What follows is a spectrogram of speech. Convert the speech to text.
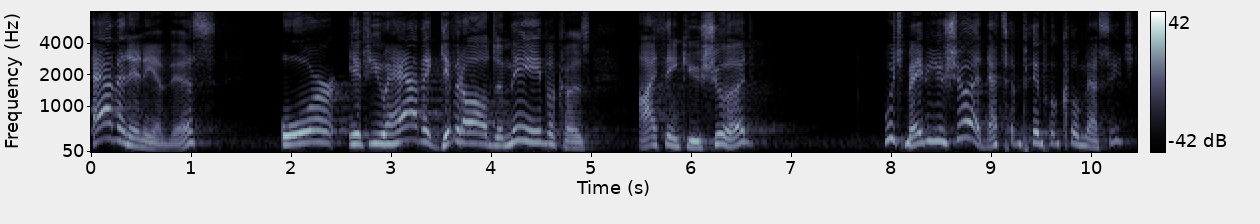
having any of this. Or if you have it, give it all to me because I think you should, which maybe you should. That's a biblical message.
